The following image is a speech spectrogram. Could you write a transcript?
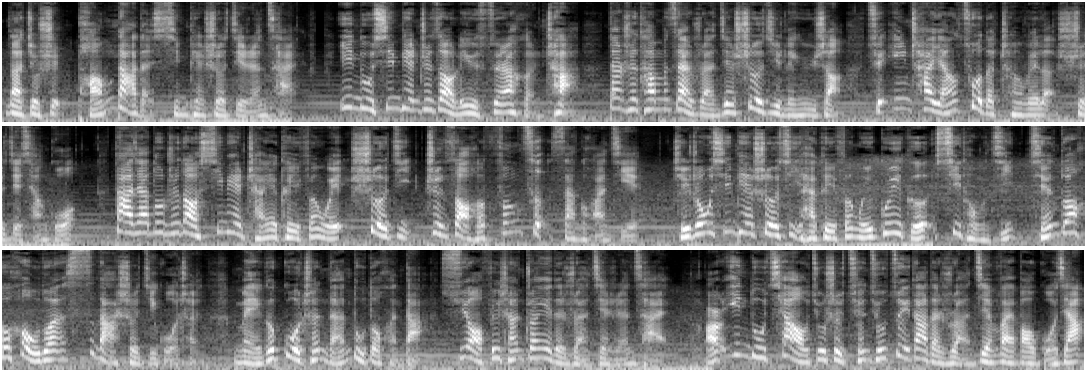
那就是庞大的芯片设计人才。印度芯片制造领域虽然很差，但是他们在软件设计领域上却阴差阳错地成为了世界强国。大家都知道，芯片产业可以分为设计、制造和封测三个环节，其中芯片设计还可以分为规格、系统级、前端和后端四大设计过程，每个过程难度都很大，需要非常专业的软件人才。而印度恰好就是全球最大的软件外包国家，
